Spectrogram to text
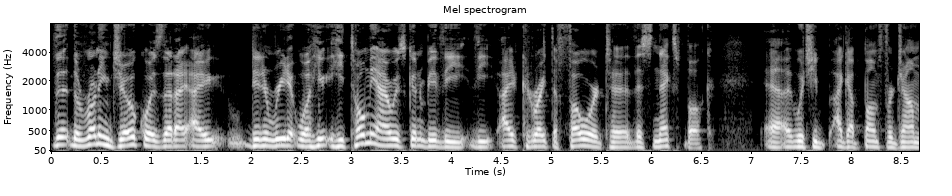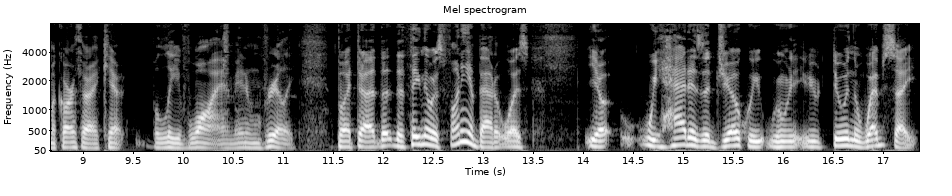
the the running joke was that I, I didn't read it. Well, he he told me I was going to be the the I could write the foreword to this next book, uh, which he I got bumped for John MacArthur. I can't believe why. I mean, really. But uh, the the thing that was funny about it was, you know, we had as a joke we when we were doing the website,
